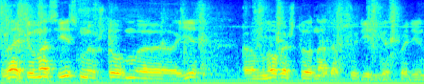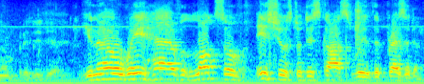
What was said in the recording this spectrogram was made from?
Знаете, у нас есть, что, есть много что надо обсудить с господином президентом. You know, we have lots of issues to discuss with the president.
